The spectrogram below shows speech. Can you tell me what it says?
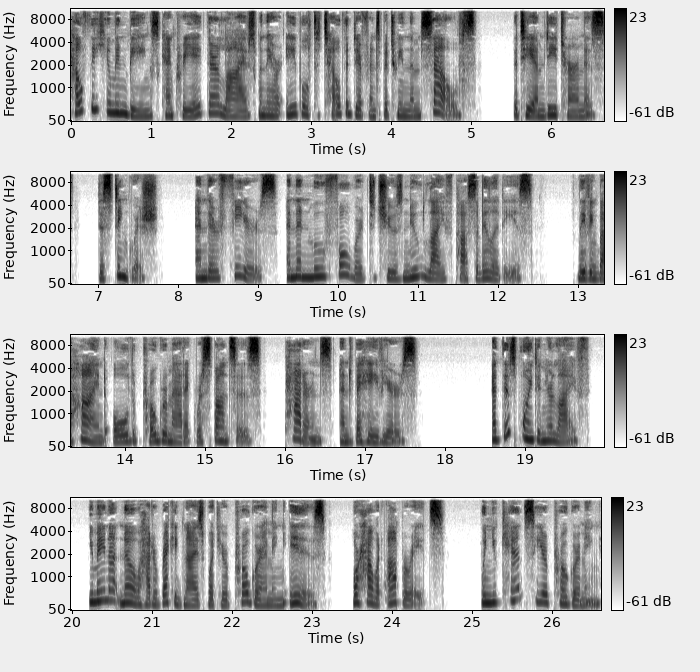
Healthy human beings can create their lives when they are able to tell the difference between themselves. The TMD term is distinguish and their fears, and then move forward to choose new life possibilities, leaving behind old programmatic responses, patterns, and behaviors. At this point in your life, you may not know how to recognize what your programming is or how it operates. When you can't see your programming,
